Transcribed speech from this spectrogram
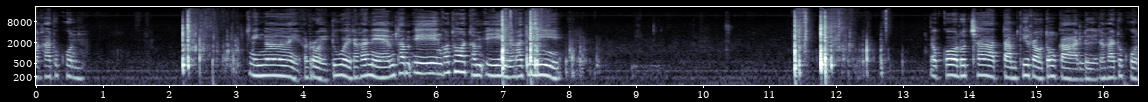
นะคะทุกคน ง่ายๆ อร่อยด้วยนะคะ แหนมทำเองข้าทอดทำเองนะคะที่นี่ แล้วก็รสชาติตามที่เราต้องการเลยนะคะทุกคน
